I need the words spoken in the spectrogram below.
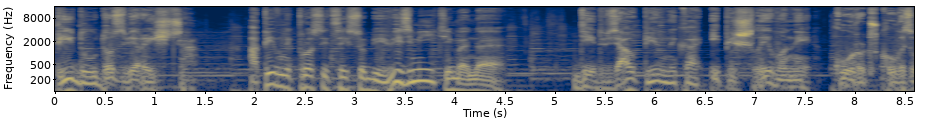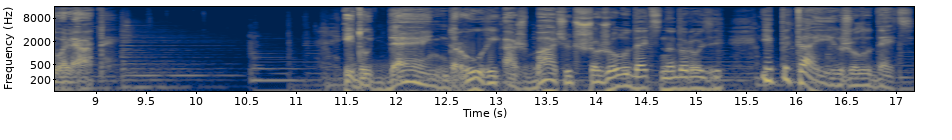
піду до звірища. А півник проситься й собі візьміть і мене. Дід взяв півника і пішли вони курочку визволяти. Ідуть день, другий, аж бачать, що жолудець на дорозі, і питає їх жолудець.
